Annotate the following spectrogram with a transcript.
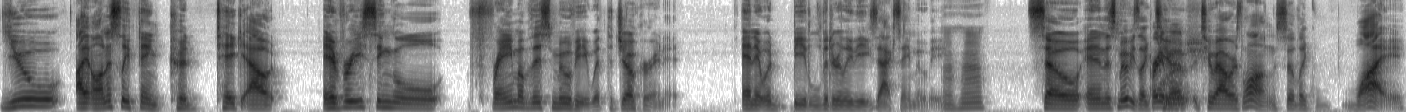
you, I honestly think could take out every single frame of this movie with the Joker in it, and it would be literally the exact same movie. Mm-hmm. So, and this movie's like Pretty two much. two hours long. So, like, why?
